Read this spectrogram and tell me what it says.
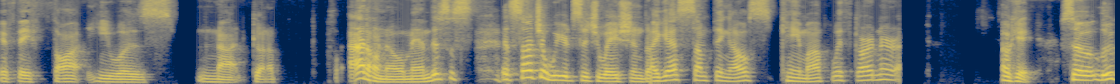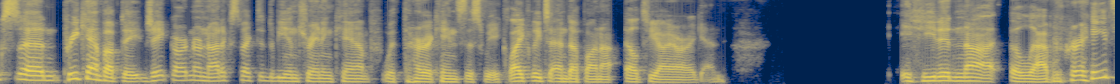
if they thought he was not gonna. I don't know, man. This is it's such a weird situation, but I guess something else came up with Gardiner. Okay, so Luke said pre-camp update: Jake Gardiner not expected to be in training camp with the Hurricanes this week, likely to end up on LTIR again he did not elaborate.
